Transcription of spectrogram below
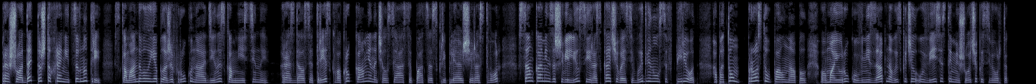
«Прошу отдать то, что хранится внутри», — скомандовала я, положив руку на один из камней стены. Раздался треск, вокруг камня начался осыпаться скрепляющий раствор, сам камень зашевелился и, раскачиваясь, выдвинулся вперед, а потом просто упал на пол. В мою руку внезапно выскочил увесистый мешочек и сверток.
